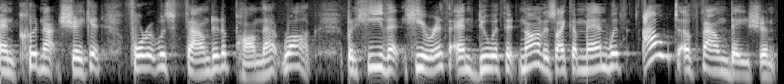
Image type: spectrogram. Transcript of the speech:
and could not shake it, for it was founded upon that rock. But he that heareth and doeth it not is like a man without a foundation,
